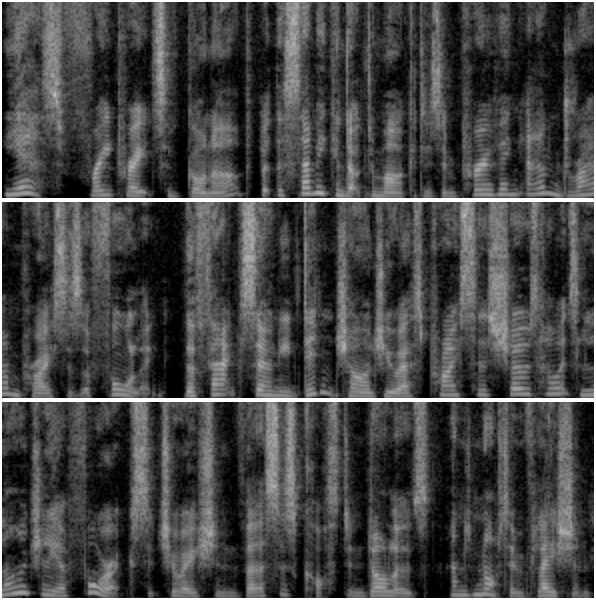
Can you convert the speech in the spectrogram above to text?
Yes, freight rates have gone up, but the semiconductor market is improving and DRAM prices are falling. The fact Sony didn't charge US prices shows how it's largely a forex situation versus cost in dollars, and not inflation.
